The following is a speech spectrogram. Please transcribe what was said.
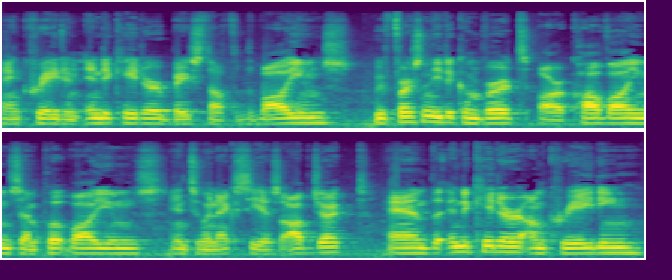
and create an indicator based off of the volumes. We first need to convert our call volumes and put volumes into an xts object. And the indicator I'm creating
